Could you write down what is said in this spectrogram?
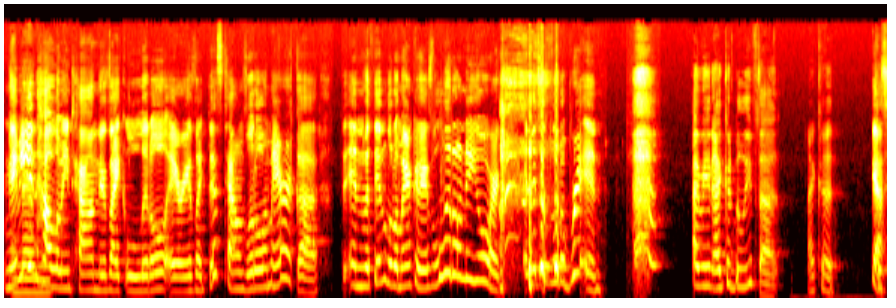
Maybe And in Halloweentown, there's like little areas like this town's Little America, and within Little America, there's Little New York, and this is Little Britain. I mean, I could believe that. I could. Yeah, 'Cause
